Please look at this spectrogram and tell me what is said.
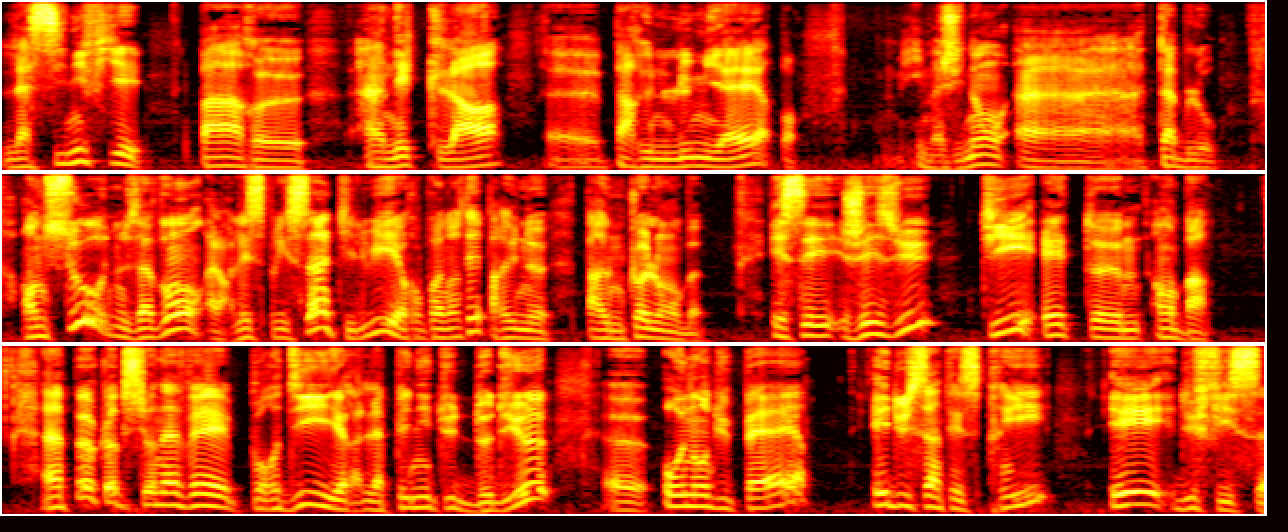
la signifier par euh, un éclat, euh, par une lumière. Bon, imaginons un tableau. En dessous, nous avons alors l'Esprit Saint qui lui est représenté par une par une colombe, et c'est Jésus qui est euh, en bas. Un peu comme si on avait, pour dire la plénitude de Dieu, euh, au nom du Père et du Saint-Esprit et du Fils.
